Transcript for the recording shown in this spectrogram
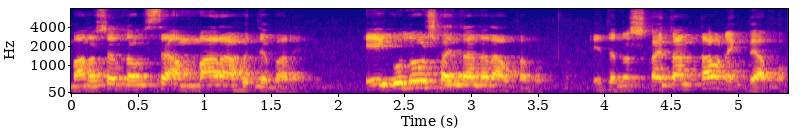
মানুষের নকশে আম্মারা হইতে পারে। এইগুলো শয়তানের আওতাভুক্ত। এই জন্য শয়তানটা অনেক ব্যাপক।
